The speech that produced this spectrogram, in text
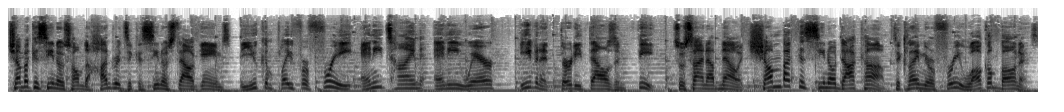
Chumba Casino is home to hundreds of casino style games that you can play for free anytime, anywhere, even at 30,000 feet. So sign up now at chumbacasino.com to claim your free welcome bonus.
